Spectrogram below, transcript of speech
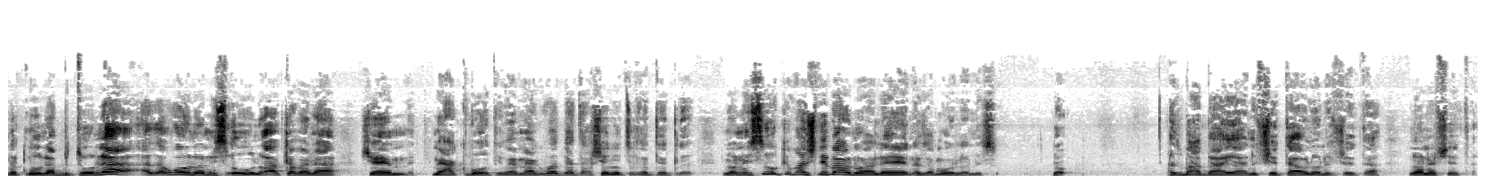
נתנו לה בתולה, אז אמרו לא נישאו, לא הכוונה שהן מעכבות. אם הן מעכבות בטח שלא צריך לתת להן. לא נישאו כיוון שדיברנו עליהן, אז אמרו לא נישאו. אז מה הבעיה, נפשטה או לא נפשטה? לא נפשטה.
